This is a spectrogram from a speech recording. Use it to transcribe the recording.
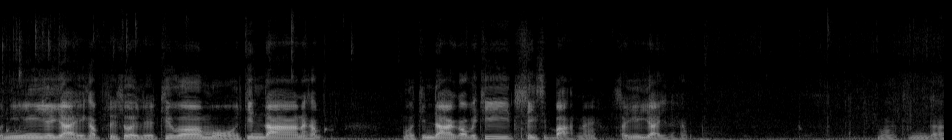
ตัวนี้ใหญ่ๆครับสวยๆเลยชื่อว่าหมอจินดานะครับ หมอจินดาก็ไปที่สี่สิบบาทนะไซส์ใหญ่ๆเลยครับ หมอจินดา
